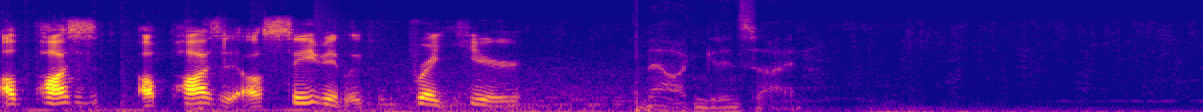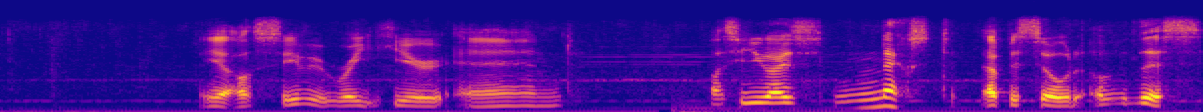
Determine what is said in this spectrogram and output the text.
I'll pause I'll pause it, I'll save it like right here. Now I can get inside. Yeah, I'll save it right here and I'll see you guys next episode of this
